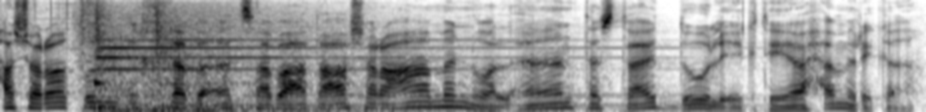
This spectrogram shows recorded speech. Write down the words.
حشرات اختبأت 17 عاما والآن تستعد لاجتياح أمريكا.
